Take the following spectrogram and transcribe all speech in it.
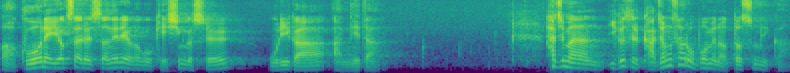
어, 구원의 역사를 써내려가고 계신 것을 우리가 압니다. 하지만 이것을 가정사로 보면 어떻습니까?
